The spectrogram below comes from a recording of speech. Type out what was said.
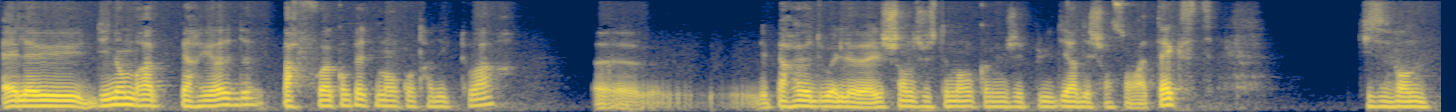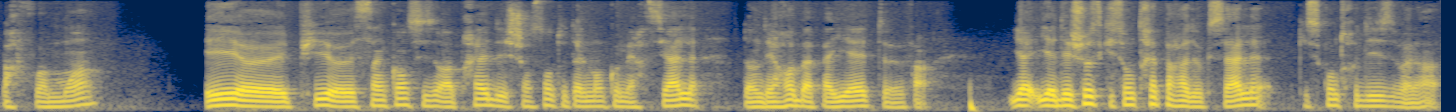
elle a eu d'innombrables périodes, parfois complètement contradictoires. Euh, des périodes où elle, chante justement, comme j'ai pu le dire, des chansons à texte, qui se vendent parfois moins. Et, euh, puis, euh, cinq ans, six ans après, des chansons totalement commerciales, dans des robes à paillettes. Enfin, il y a, des choses qui sont très paradoxales, qui se contredisent, voilà.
